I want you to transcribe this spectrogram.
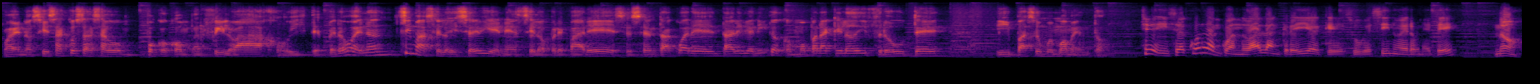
Bueno, si esas cosas hago un poco con perfil bajo, ¿viste? Pero bueno, encima se lo hice bien, ¿eh? Se lo preparé 60-40, livianito, como para que lo disfrute y pase un buen momento. Che, ¿y se acuerdan cuando Alan creía que su vecino era un ET? No.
